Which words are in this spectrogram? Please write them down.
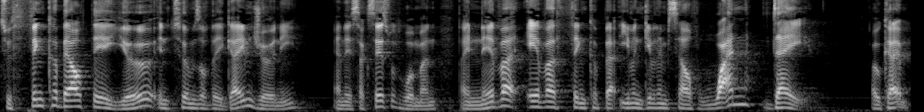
to think about their year in terms of their game journey and their success with women. They never ever think about, even give themselves one day, okay,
